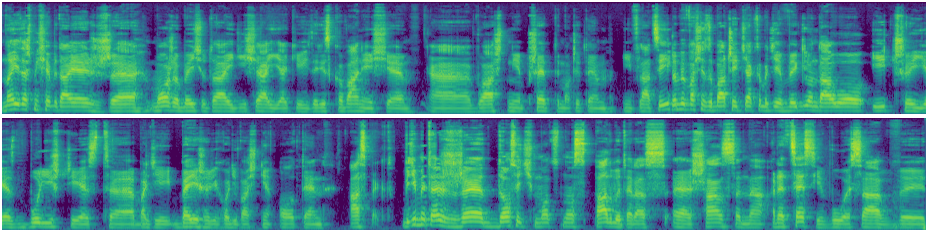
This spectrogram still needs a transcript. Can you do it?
No i też mi się wydaje, że może być tutaj dzisiaj jakieś zaryskowanie się e, właśnie przed tym odczytem inflacji, żeby właśnie zobaczyć, jak to będzie wyglądało i czy jest bullish, czy jest e, bardziej bearish, jeżeli chodzi właśnie o ten aspekt. Widzimy też, że dosyć mocno spadły teraz e, szanse na recesję w USA w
